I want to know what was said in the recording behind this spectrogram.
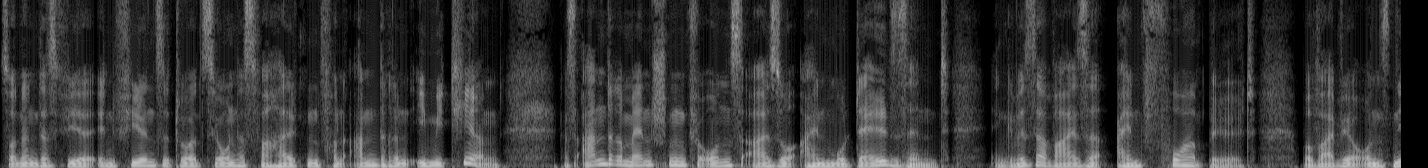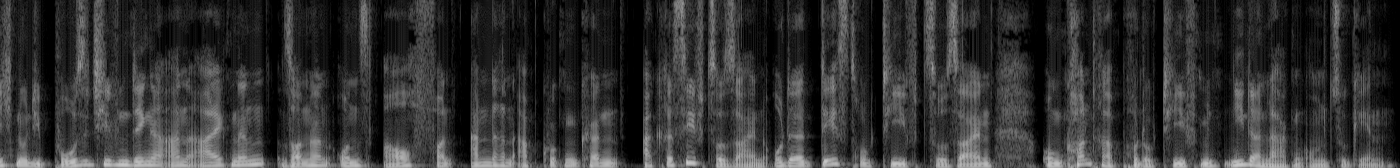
sondern dass wir in vielen Situationen das Verhalten von anderen imitieren. Dass andere Menschen für uns also ein Modell sind, in gewisser Weise ein Vorbild, wobei wir uns nicht nur die positiven Dinge aneignen, sondern uns auch von anderen abgucken können, aggressiv zu sein oder destruktiv zu sein um kontraproduktiv mit Niederlagen umzugehen.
